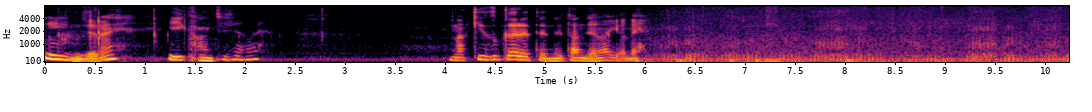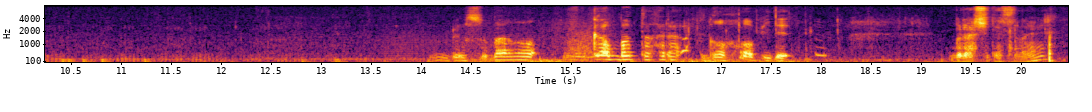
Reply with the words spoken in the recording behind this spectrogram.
いいんじゃない？いい感じじゃない？泣き疲れて寝たんじゃないよね。留守番を頑張ったからご褒美でブラシですね。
